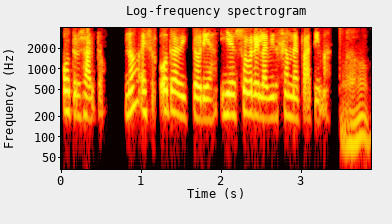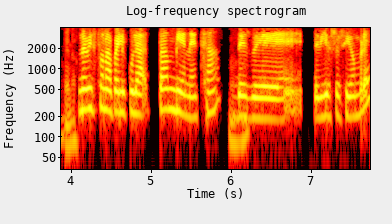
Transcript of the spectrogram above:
otro salto, ¿no? Es otra victoria y es sobre la Virgen de Fátima. Ah, no he visto una película tan bien hecha desde de Dioses y Hombres,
